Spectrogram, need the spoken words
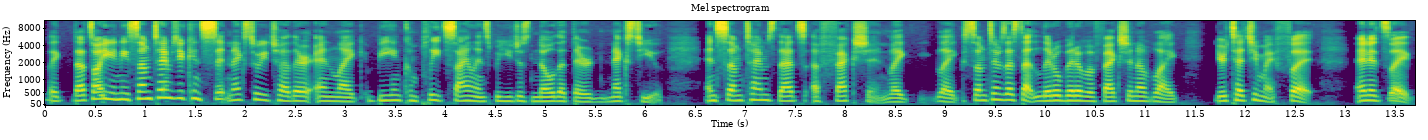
Like that's all you need. Sometimes you can sit next to each other and like be in complete silence, but you just know that they're next to you. And sometimes that's affection. Like like sometimes that's that little bit of affection of like you're touching my foot, and it's like.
